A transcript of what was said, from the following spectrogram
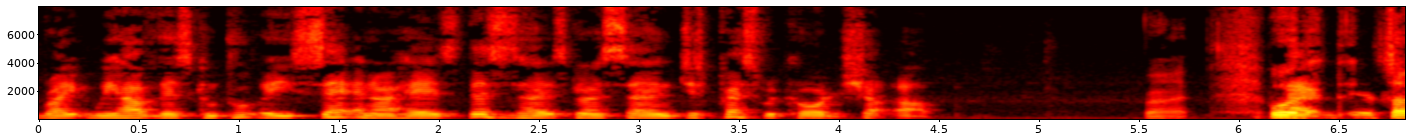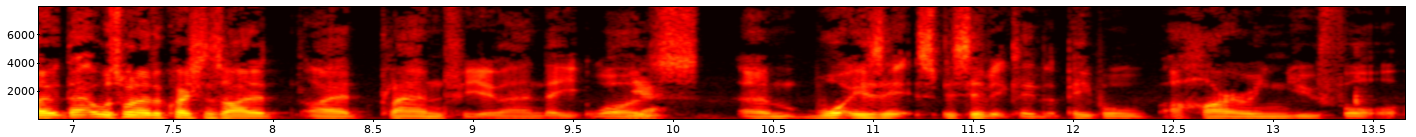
right, we have this completely set in our heads. This is how it's going to sound. Just press record and shut up. Right. Well, th- so that was one of the questions I had, I had planned for you, Andy. Was um, what is it specifically that people are hiring you for?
